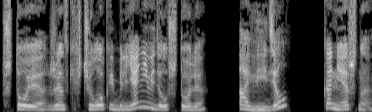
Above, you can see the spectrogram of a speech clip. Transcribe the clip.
Что я, женских чулок и белья не видел, что ли?» «А видел?» «Конечно.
